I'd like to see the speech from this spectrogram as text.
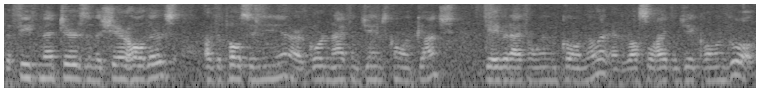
The fief mentors and the shareholders of the Postal Union are Gordon James Colon Gunch, David hyphen William Colon Miller, and Russell hyphen J Colon Gould.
